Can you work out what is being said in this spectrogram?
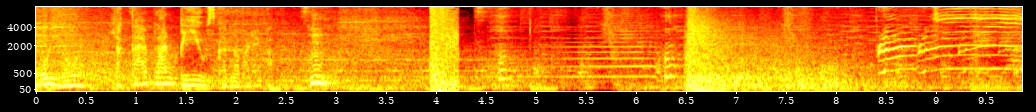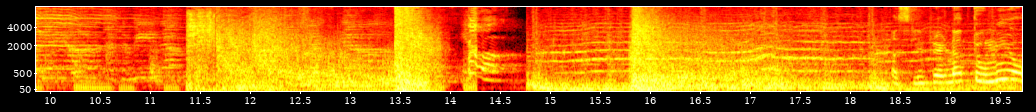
ओ नो लगता है प्लान बी यूज़ करना पड़ेगा। हम्म। असली प्रेरणा तुम ही हो।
